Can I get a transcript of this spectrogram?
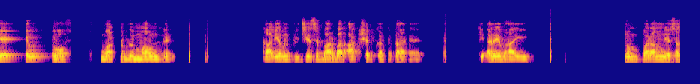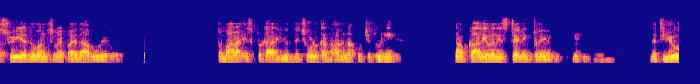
cave of one of the mountain Kaliyavan पीछे से बार बार आक्षेप करता है कि अरे भाई तुम परम यशस्वी यदुवंश में पैदा हुए हो तुम्हारा इस प्रकार युद्ध छोड़कर भागना उचित नहीं है। Now Kaliyavan is telling to him that you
